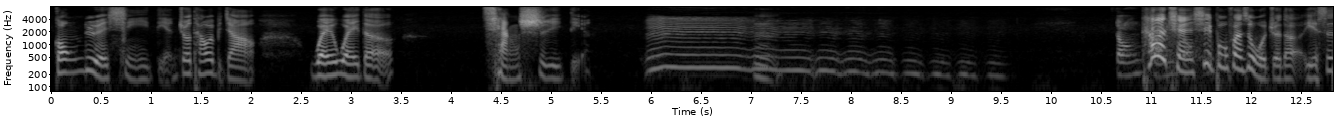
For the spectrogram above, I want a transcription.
攻略性一点，就他会比较微微的强势一点。嗯嗯嗯嗯嗯嗯嗯嗯嗯嗯。他的前戏部分是我觉得也是，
